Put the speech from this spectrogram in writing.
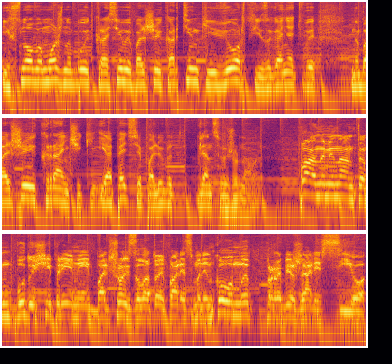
Их снова можно будет красивые большие картинки и верстки загонять вы на большие экранчики. И опять все полюбят глянцевые журналы. По номинантам будущей премии «Большой золотой палец Маленкова» мы пробежались с ее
